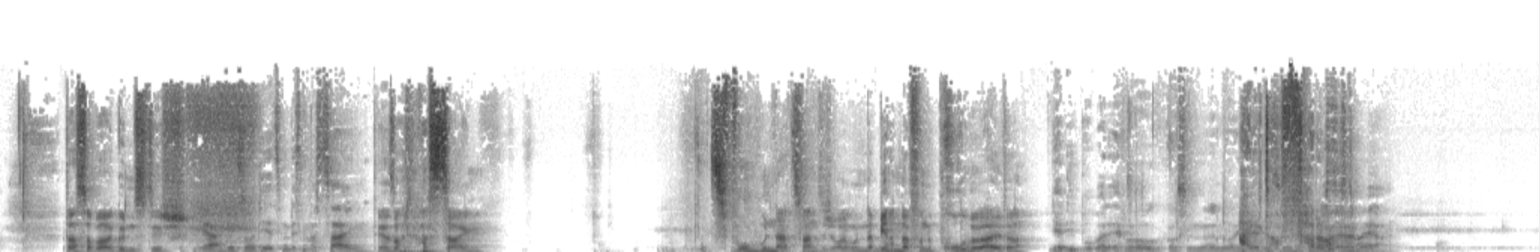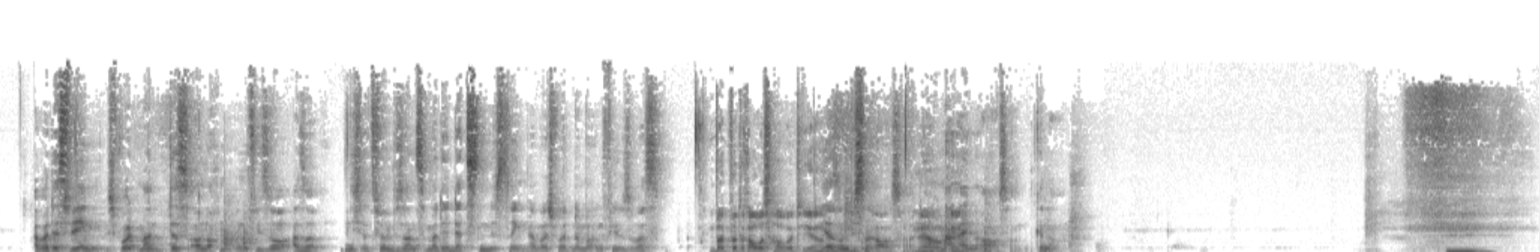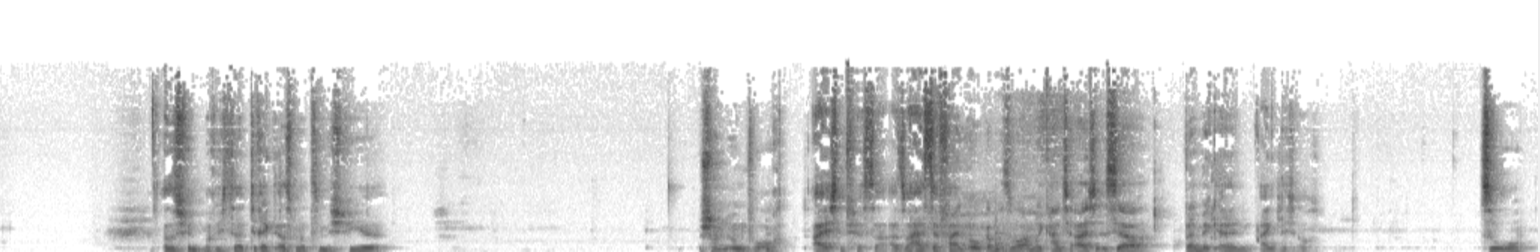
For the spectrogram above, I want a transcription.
Das ist aber günstig. Ja, der sollte jetzt ein bisschen was zeigen. Der sollte was zeigen. 220 Euro. Wir haben davon eine Probe, Alter. Ja, die Probe hat 11 Euro gekostet. Oder 9 Alter Vater, das ist ey. teuer. Aber deswegen, ich wollte mal das auch noch mal irgendwie so, also nicht als würden wir sonst immer den letzten Mist trinken, aber ich wollte noch mal irgendwie sowas, Was was raushaut hier. ja, so ein bisschen raushauen. Ja, auch mal okay. einen raushauen. Genau. Also ich finde, man riecht da direkt erstmal ziemlich viel, schon irgendwo auch Eichenfässer. Also heißt ja Fine Oak, aber so amerikanische Eiche ist ja bei McAllen eigentlich auch so,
